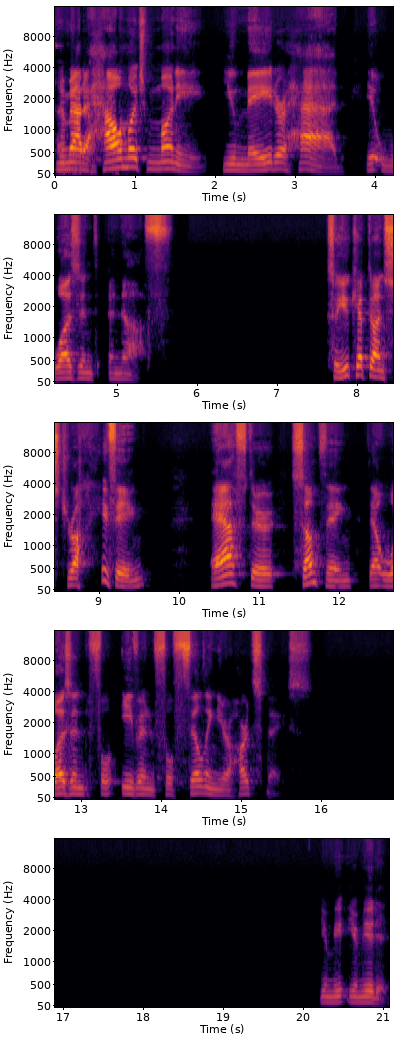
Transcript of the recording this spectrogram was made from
no matter how much money you made or had, it wasn't enough. So you kept on striving after something that wasn't even fulfilling your heart space. You're, you're muted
